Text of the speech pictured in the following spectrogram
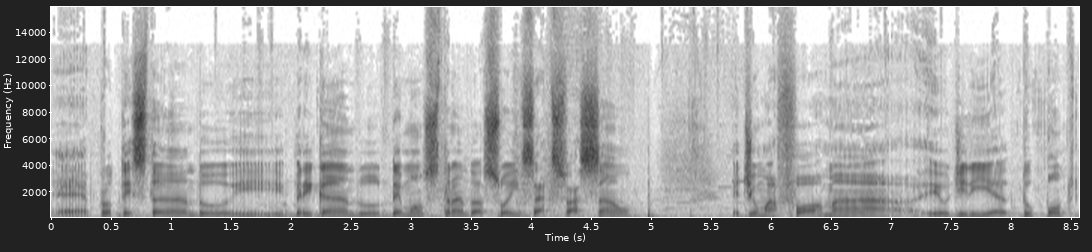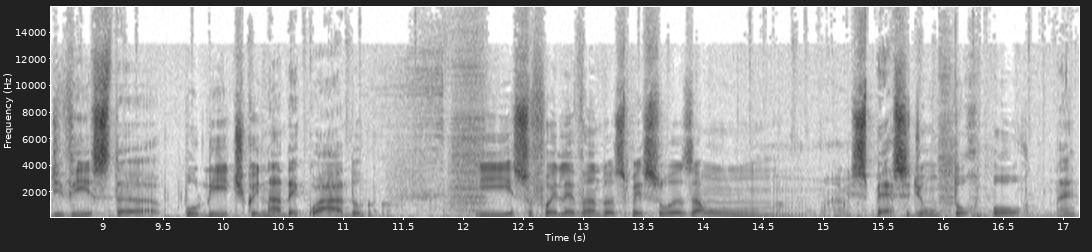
é, protestando e brigando, demonstrando a sua insatisfação de uma forma, eu diria, do ponto de vista político inadequado. E isso foi levando as pessoas a, um, a uma espécie de um torpor, né?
